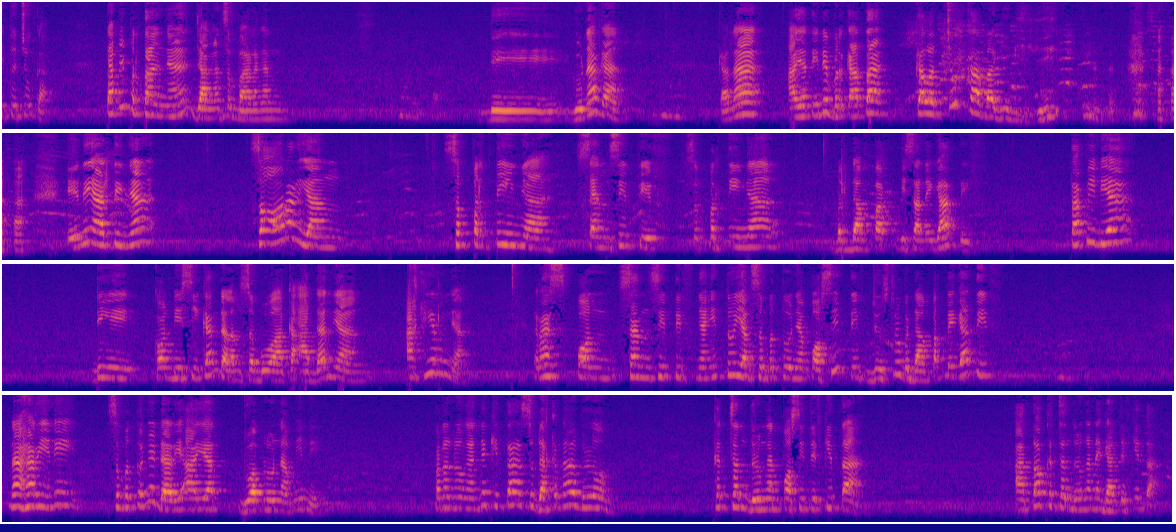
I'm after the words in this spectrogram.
Itu cuka. Tapi pertanyaan jangan sembarangan digunakan. Karena ayat ini berkata kalau cuka bagi gigi, ini artinya seorang yang sepertinya sensitif, sepertinya berdampak bisa negatif, tapi dia dikondisikan dalam sebuah keadaan yang akhirnya respon sensitifnya itu yang sebetulnya positif justru berdampak negatif. Nah, hari ini sebetulnya dari ayat 26 ini perenungannya kita sudah kenal belum kecenderungan positif kita atau kecenderungan negatif kita.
